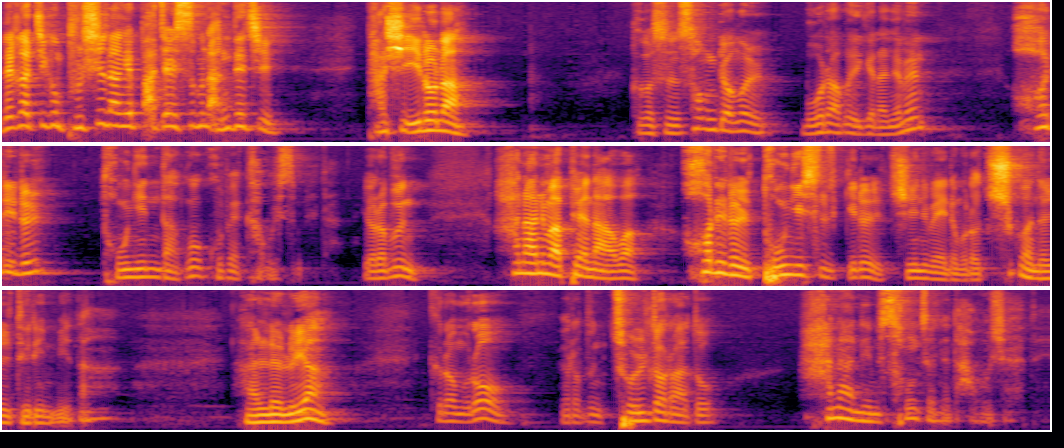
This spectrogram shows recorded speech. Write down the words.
내가 지금 불신앙에 빠져 있으면 안 되지. 다시 일어나. 그것은 성경을 뭐라고 얘기를 하냐면 허리를 동인다고 고백하고 있습니다. 여러분, 하나님 앞에 나와 허리를 동이실 길을 주님의 이름으로 축원을 드립니다. 할렐루야. 그러므로 여러분 졸더라도 하나님 성전에 나오셔야 돼요.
